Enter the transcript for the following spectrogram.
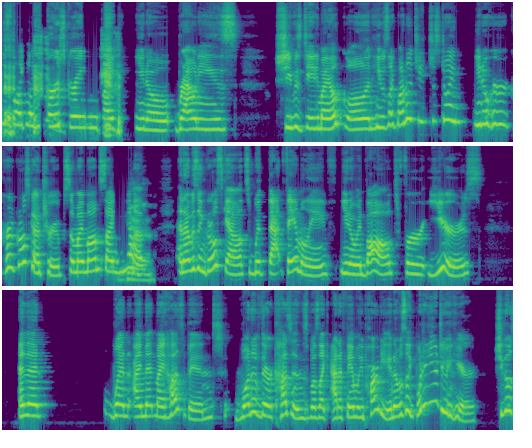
This is like like first grade, like you know, brownies. She was dating my uncle, and he was like, "Why don't you just join, you know, her her Girl Scout troop?" So my mom signed me up, and I was in Girl Scouts with that family, you know, involved for years. And then when I met my husband, one of their cousins was like at a family party, and I was like, "What are you doing here?" She goes,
